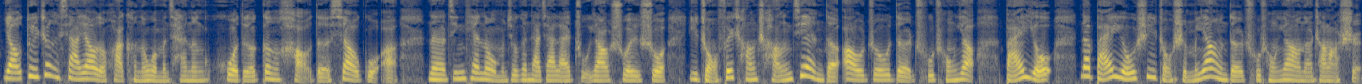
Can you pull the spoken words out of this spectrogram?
要对症下药的话，可能我们才能获得更好的效果啊。那今天呢，我们就跟大家来主要说一说一种非常常见的澳洲的除虫药——白油。那白油是一种什么样的除虫药呢？张老师？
